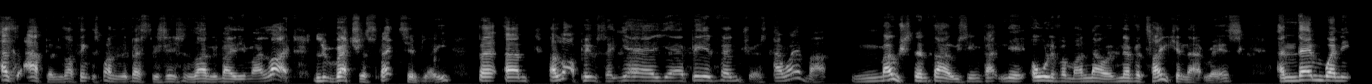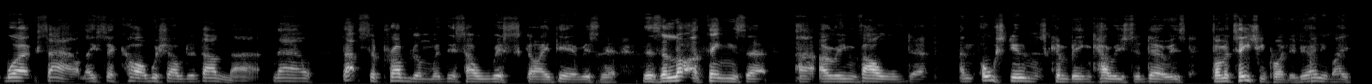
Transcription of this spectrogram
yeah. As it happens, I think it's one of the best decisions I've ever made in my life, retrospectively. But um, a lot of people say, yeah, yeah, be adventurous. However, most of those, in fact, near all of them I know, have never taken that risk. And then when it works out, they say, oh, I wish I would have done that. Now, that's the problem with this whole risk idea, isn't it? There's a lot of things that uh, are involved, uh, and all students can be encouraged to do is, from a teaching point of view, anyway,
